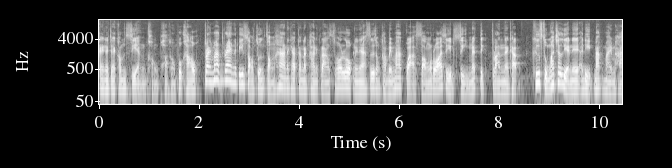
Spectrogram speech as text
การกระจายความเสี่ยงของพอร์ตของพวกเขาไตรมาสแรกในปี 2025 นะครับธนาคารกลางทั่วโลกเนี่ยนะซื้อทองคำไปมากกว่า 244 เมตริกตันนะครับคือสูงกว่าเฉลี่ยในอดีตมากมายมหา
